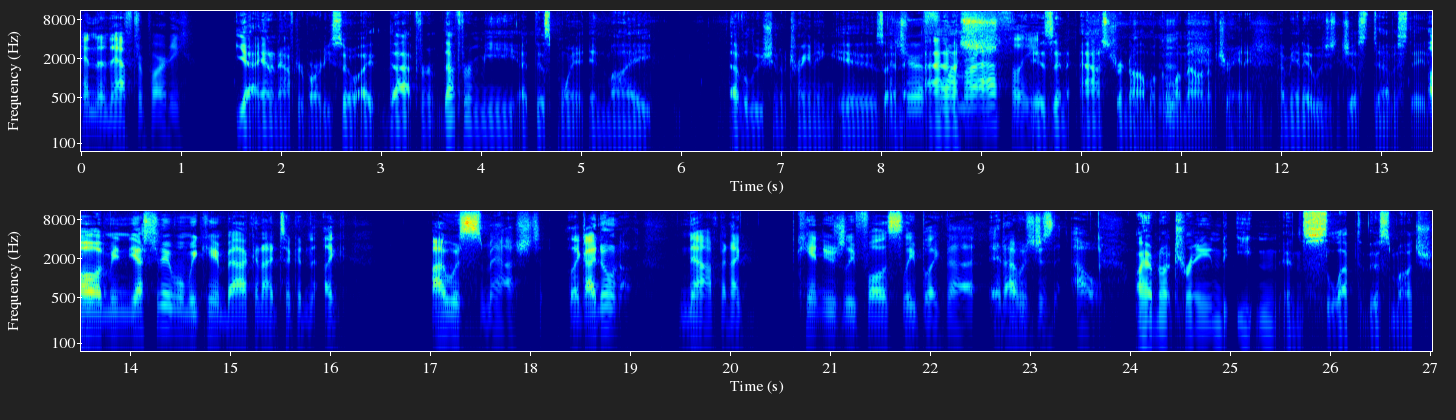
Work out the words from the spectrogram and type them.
And an after party. Yeah, and an after party. So I that for that for me at this point in my evolution of training is But an you're a former athlete. is an astronomical amount of training. I mean, it was just devastating. Oh, I mean, yesterday when we came back and I took a like, I was smashed. Like I don't nap and I can't usually fall asleep like that, and I was just out. I have not trained, eaten, and slept this much.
